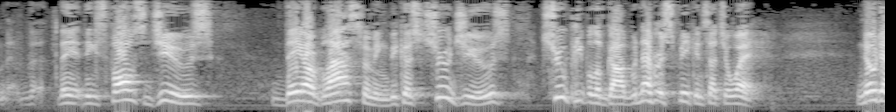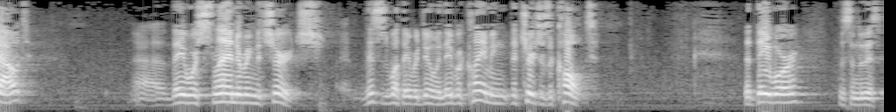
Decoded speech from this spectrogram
They, these false Jews, they are blaspheming because true Jews true people of God would never speak in such a way. No doubt, uh, they were slandering the church. This is what they were doing. They were claiming the church is a cult. That they were, listen to this,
